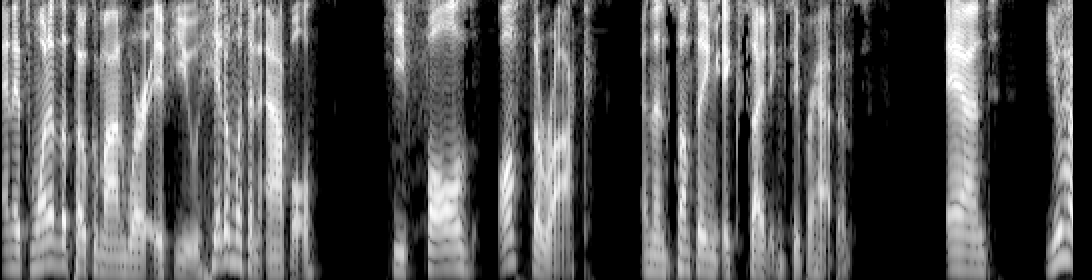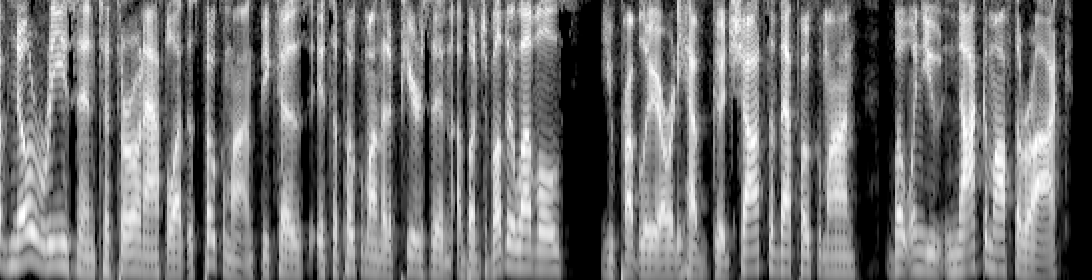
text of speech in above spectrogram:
And it's one of the Pokemon where if you hit him with an apple, he falls off the rock and then something exciting super happens. And you have no reason to throw an apple at this Pokemon because it's a Pokemon that appears in a bunch of other levels. You probably already have good shots of that Pokemon, but when you knock him off the rock,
